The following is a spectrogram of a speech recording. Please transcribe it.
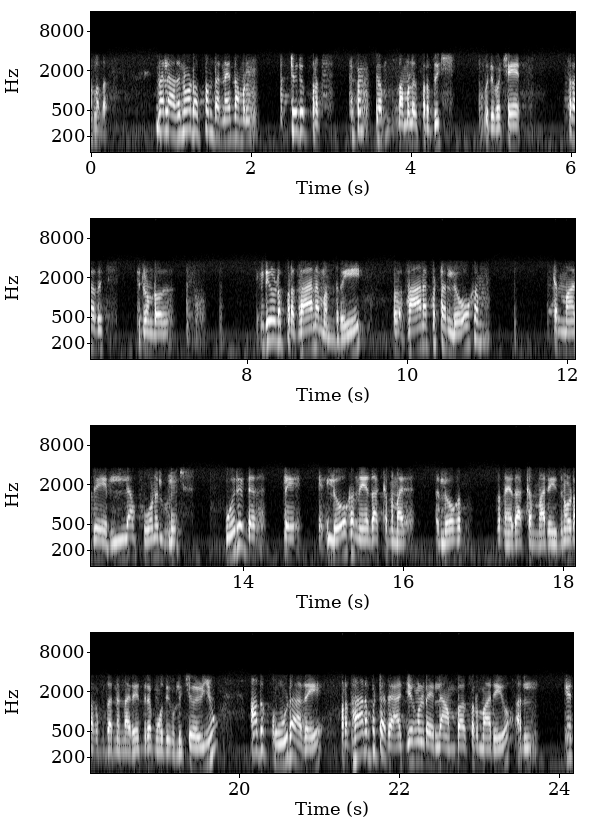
ഉള്ളത്. എന്നാൽ അതിനോടൊപ്പം തന്നെ നമ്മൾ മറ്റൊരു പ്രധാനപ്പെട്ട നമ്മൾ ശ്രദ്ധിച്ചു ഒരുപക്ഷെ അത് ഇന്ത്യയുടെ പ്രധാനമന്ത്രി പ്രധാനപ്പെട്ട ലോക നേതാക്കന്മാരെ എല്ലാം ഫോണിൽ വിളിച്ചു ഒരു ഡെസ്കിലെ ലോക നേതാക്കന്മാരെ ലോക നേതാക്കന്മാരെ ഇതിനോടകം തന്നെ നരേന്ദ്രമോദി വിളിച്ചു കഴിഞ്ഞു. അത് കൂടാതെ പ്രധാനപ്പെട്ട രാജ്യങ്ങളുടെ എല്ലാ അംബാസഡർമാരെയോ അല്ലെങ്കിൽ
